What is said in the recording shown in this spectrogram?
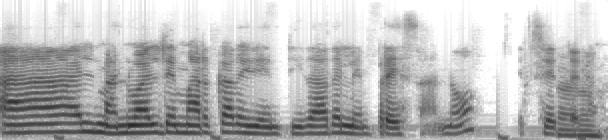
al manual de marca de identidad de la empresa, ¿no? Etcétera.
